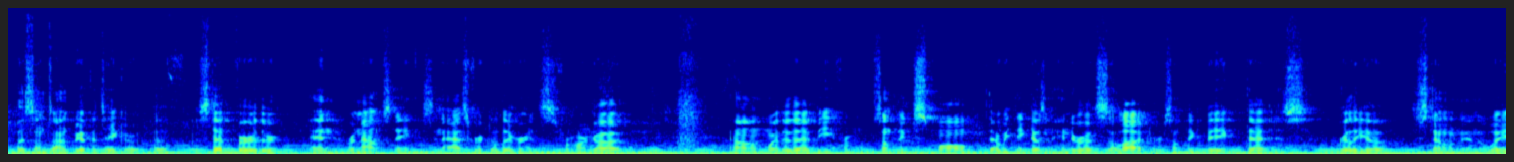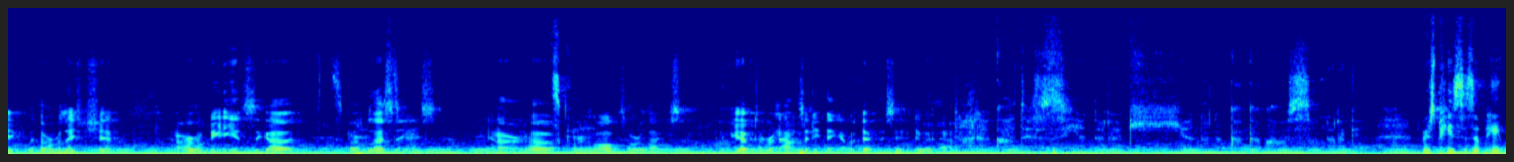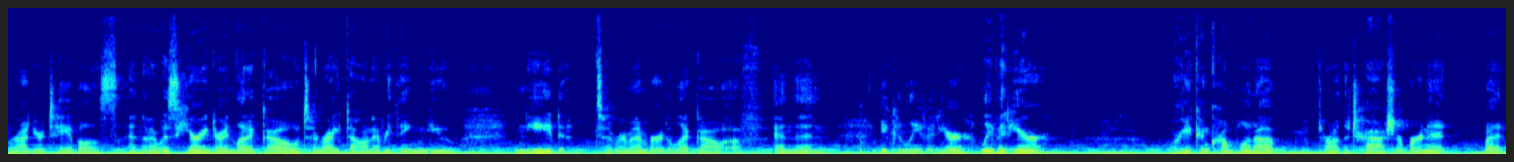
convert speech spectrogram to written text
But sometimes we have to take a, a, a step further and renounce things and ask for deliverance from our God. Um, whether that be from something small that we think doesn't hinder us a lot or something big that is really a stone in the way with our relationship and our obedience to God, our blessings, and our, uh, our call to our life. So if you have to renounce anything, I would definitely say to do it now. There's pieces of paper on your tables, and I was hearing during Let It Go to write down everything you need to remember to let go of. And then you can leave it here. Leave it here. Or you can crumple it up, throw it in the trash, or burn it. But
